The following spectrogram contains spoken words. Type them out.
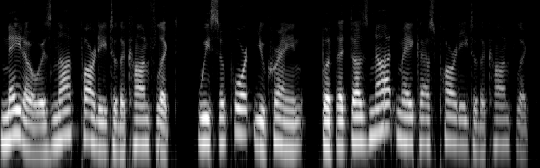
NATO is not party to the conflict, we support Ukraine, but that does not make us party to the conflict.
